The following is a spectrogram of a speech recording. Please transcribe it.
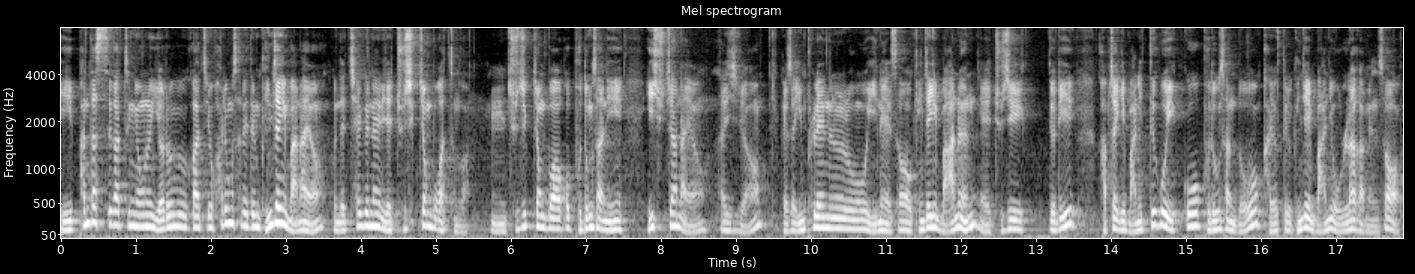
이 판다스 같은 경우는 여러 가지 활용 사례들은 굉장히 많아요. 근데 최근에 이제 주식 정보 같은 거. 음, 주식 정보하고 부동산이 이슈잖아요. 사실이죠. 그래서 인플레이로 인해서 굉장히 많은 예, 주식 주식들이 갑자기 많이 뜨고 있고 부동산도 가격들이 굉장히 많이 올라가면서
